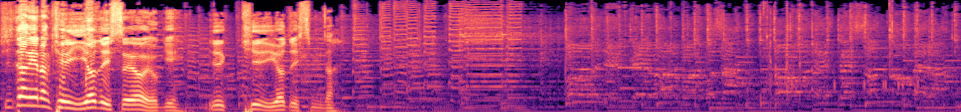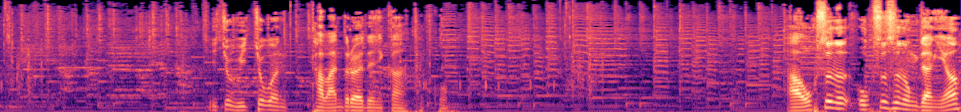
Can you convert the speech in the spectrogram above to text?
시장이랑 길 이어져 있어요, 여기. 이 길 이어져 있습니다. 이쪽 위쪽은 다 만들어야 되니까 됐고. 아, 옥수, 옥수수 농장이요?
